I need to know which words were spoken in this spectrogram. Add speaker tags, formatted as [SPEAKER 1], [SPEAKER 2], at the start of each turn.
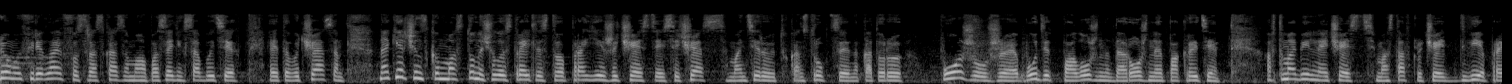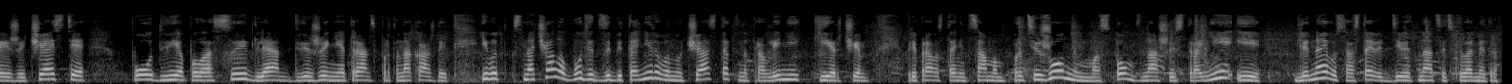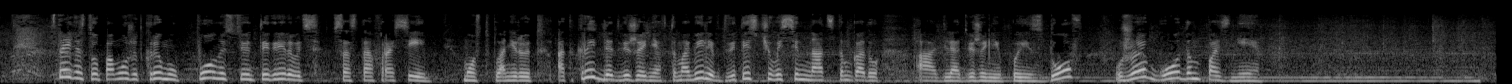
[SPEAKER 1] прямом эфире «Лайф» с рассказом о последних событиях этого часа. На Керченском мосту началось строительство проезжей части. Сейчас монтируют конструкции, на которую позже уже будет положено дорожное покрытие. Автомобильная часть моста включает две проезжие части по две полосы для движения транспорта на каждой. И вот сначала будет забетонирован участок в направлении Керчи. Переправа станет самым протяженным мостом в нашей стране, и длина его составит 19 километров. Строительство поможет Крыму полностью интегрировать в состав России. Мост планируют открыть для движения автомобилей в 2018 году, а для движения поездов уже годом позднее.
